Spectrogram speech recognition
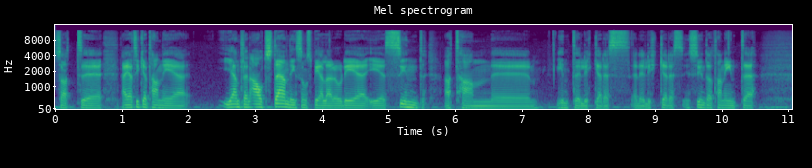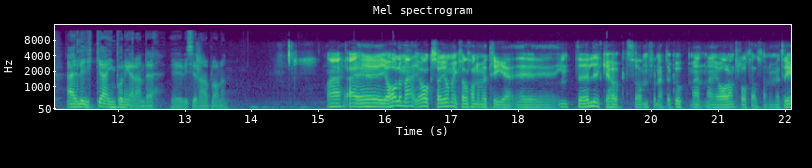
Så att, eh, nej, jag tycker att han är egentligen outstanding som spelare och det är synd att han eh, inte lyckades, eller lyckades, synd att han inte är lika imponerande eh, vid sidan av planen. Nej, eh, jag håller med. Jag har också John Mixon som nummer tre. Eh, inte lika högt som Fornetto Cup, Cook, men, men jag har honom trots allt som nummer tre.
